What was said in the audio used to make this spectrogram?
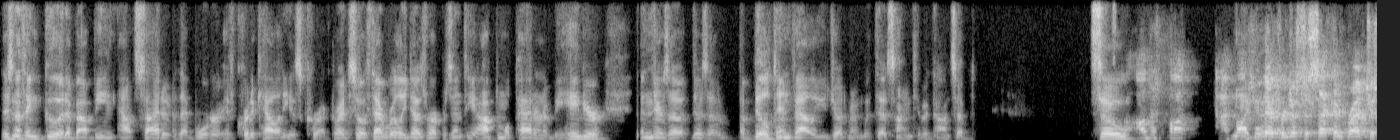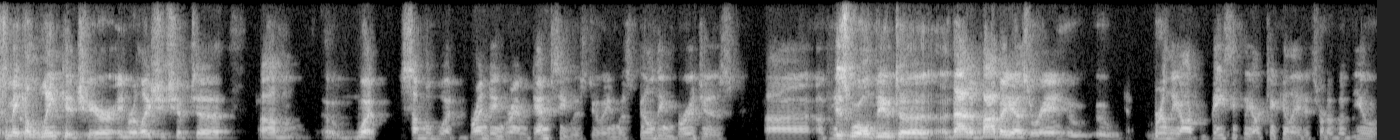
there's nothing good about being outside of that border if criticality is correct right? So if that really does represent the optimal pattern of behavior then there's a there's a, a built-in value judgment with that scientific concept. So i'll just pause, pause you there for just a second brett just to make a linkage here in relationship to um, what some of what brendan graham dempsey was doing was building bridges uh, of his worldview to that of Bobby Azarian who, who really basically articulated sort of a view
